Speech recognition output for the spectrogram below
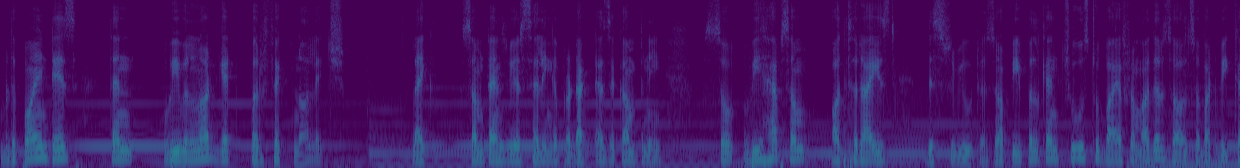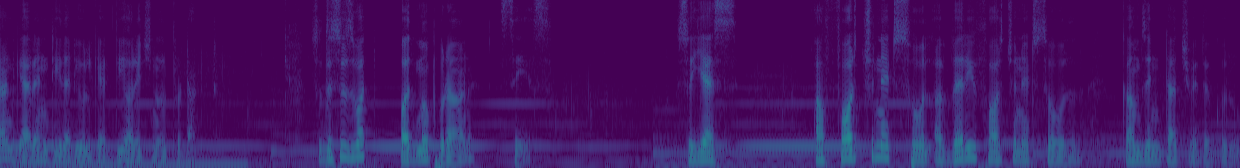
but the point is, then we will not get perfect knowledge. Like sometimes we are selling a product as a company so we have some authorized distributors. Now people can choose to buy from others also but we can't guarantee that you will get the original product. So this is what padma puran says. So yes a fortunate soul a very fortunate soul comes in touch with the guru.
